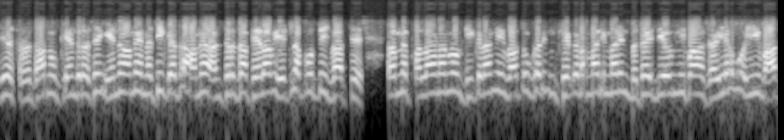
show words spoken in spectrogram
જે શ્રદ્ધાનું કેન્દ્ર છે એને અમે નથી કહેતા. અમે અંધશ્રદ્ધા ફેલાવી એટલા પૂરતી જ વાત છે. તમે ફલાણાનું ઢીકડાની વાતો કરીને ઠેકડા મારી મારીને બધા દેવની પાસે જઈ આવો એ વાત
